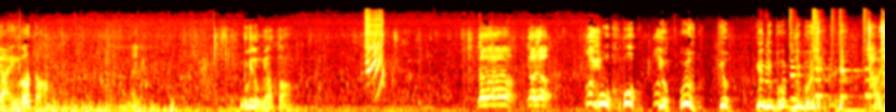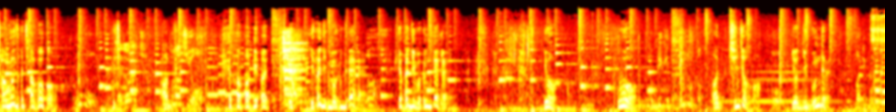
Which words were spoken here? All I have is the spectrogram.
야 아닌 것 같다 아니 물이 너무 얕다 야야야야 야야 오! 오! 야! 야! 야! 야! 니 뭐? 니 뭐? 야! 자, 장어다 장어 오고 아, 도라치요 야! 야! 야! 야! 니 뭔데? 야! 니 뭔데? 야! 우와! 너 미끼 되게 못다 아 진짜가? 야! 니 뭔데? 말이 뭔데?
